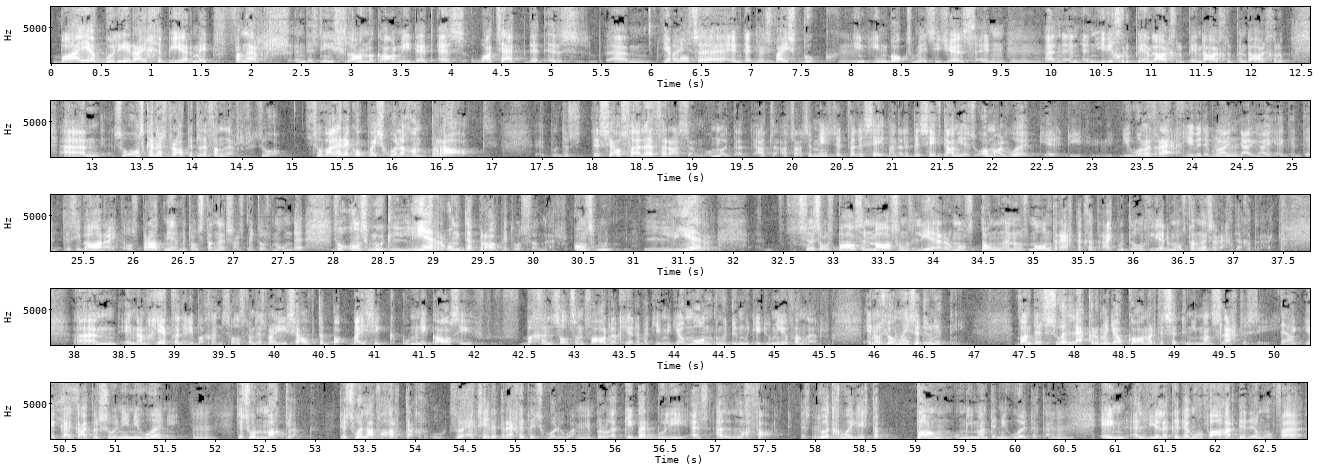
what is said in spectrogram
baie boelery gebeur met vingers en dis nie slaan mekaar nie dit is WhatsApp dit is ehm um, e-posse en dit is mm. Facebook mm. in inbox messages en mm. en en in hierdie groepie en daai groepie en daai groep en daai groep ehm um, so ons kinders praat met hulle vingers so so wanneer ek op by skole gaan praat dis dis selfs vir hulle verrassing om as as as 'n mens dit vir hulle sê want hulle besef dan is oh my word die die, die oom is reg. Jy weet mm. dit is die waarheid. Ons praat meer met ons vingers as met ons monde. So ons moet leer om te praat met ons vingers. Ons moet leer soos ons paas en maas ons leer om ons tong en ons mond reg te gebruik moet ons leer om ons vingers reg te gebruik. Ehm um, en dan gee ek hulle die beginsels want dit is maar dieselfde basiese kommunikasie beginsels en vaardighede wat jy met jou mond moet doen moet jy doen met jou vingers en ons jong mense doen dit nie want dit is so lekker om in jou kamer te sit en iemand sleg te sê. Ja. Jy, jy kyk daai persoon nie in die oë nie. Hmm. Dit is so maklik. Dit is so lafhartig. So ek sê dit reg uit by skole ook. Hmm. Ek bedoel 'n kiberboelie is 'n lafhart. Is doodgewoon jy's te bang om iemand in die oë te kyk. Hmm. En 'n lelike ding of 'n harde ding of 'n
